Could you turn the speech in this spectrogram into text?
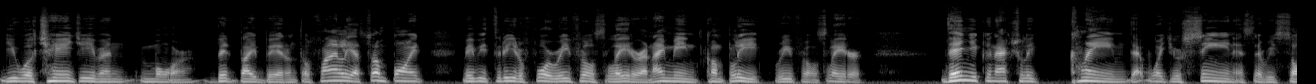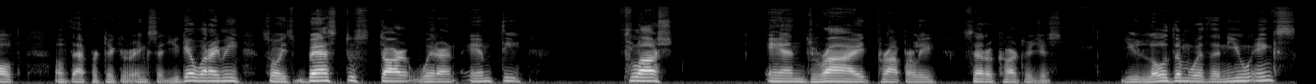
you will change even more bit by bit until finally at some point, maybe three to four refills later, and I mean complete refills later, then you can actually claim that what you're seeing is the result of that particular inkset. You get what I mean? So it's best to start with an empty, flushed, and dried properly set of cartridges. You load them with the new inks,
